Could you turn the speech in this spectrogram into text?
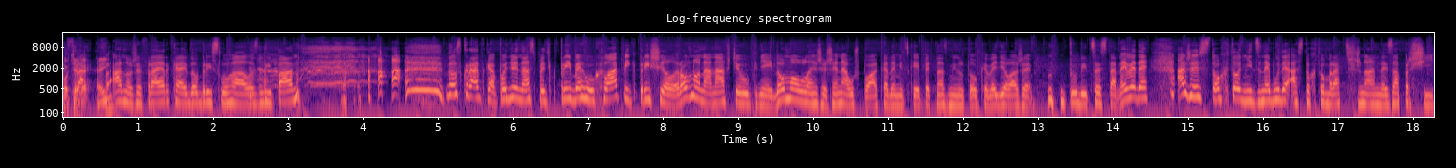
O tebe, hej? Áno, že frajerka je dobrý sluha, ale zlý pán. No skrátka, poďme naspäť k príbehu. Chlapík prišiel rovno na návštevu k nej domov, lenže žena už po akademickej 15 minútovke vedela, že tudy cesta nevede a že z tohto nic nebude a z tohto mračna nezaprší.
